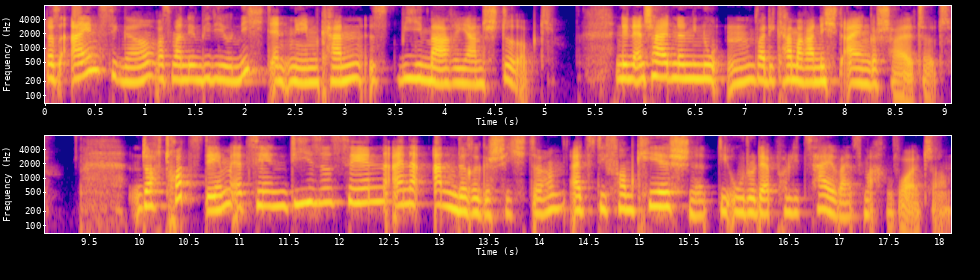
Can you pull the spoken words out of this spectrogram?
Das Einzige, was man dem Video nicht entnehmen kann, ist, wie Marian stirbt. In den entscheidenden Minuten war die Kamera nicht eingeschaltet. Doch trotzdem erzählen diese Szenen eine andere Geschichte als die vom Kehlschnitt, die Udo der Polizei weismachen wollte.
